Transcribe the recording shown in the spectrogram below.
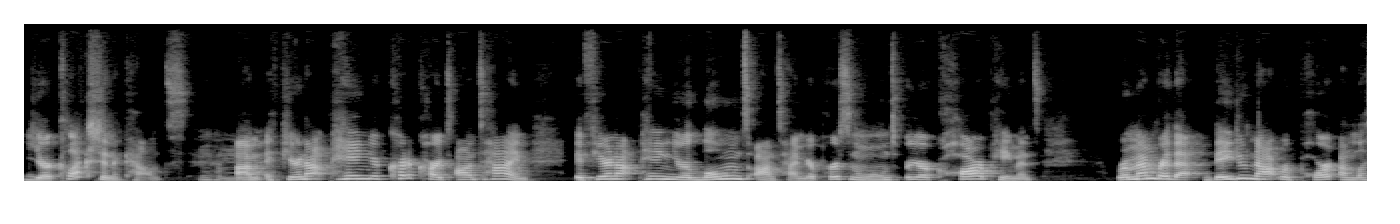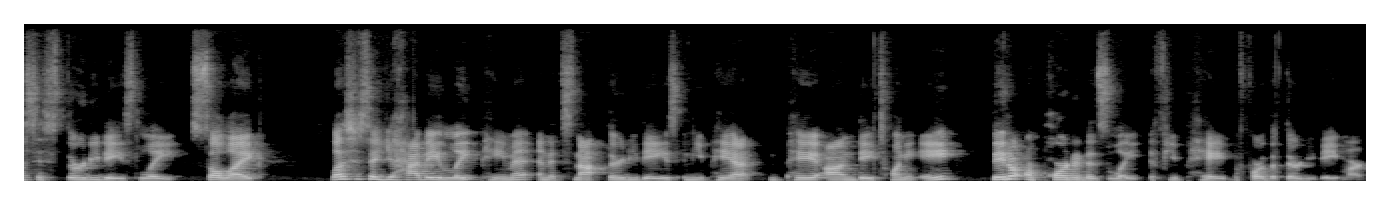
your collection accounts. Mhm. Um, if you're not paying your credit cards on time, if you're not paying your loans on time, your personal loans or your car payments, remember that they do not report unless it's 30 days late. So like let's just say you have a late payment and it's not 30 days and you pay on pay on day 28, they don't report it as late if you pay before the 30 day mark.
